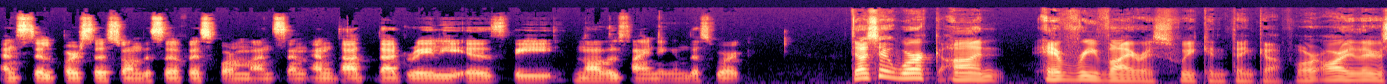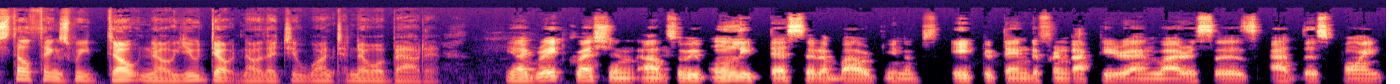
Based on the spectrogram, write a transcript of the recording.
and still persist on the surface for months. And and that that really is the novel finding in this work. Does it work on every virus we can think of? Or are there still things we don't know, you don't know that you want to know about it? Yeah, great question. Um, so we've only tested about you know eight to ten different bacteria and viruses at this point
